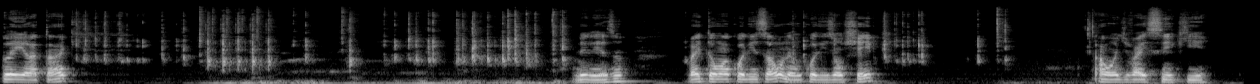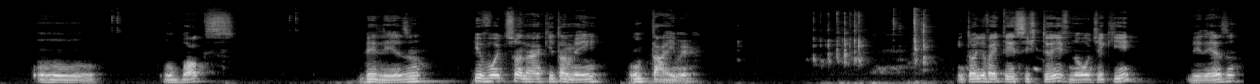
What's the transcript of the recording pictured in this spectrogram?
player attack. Beleza. Vai ter uma colisão, né? Um collision shape. Aonde vai ser aqui um, um box. Beleza. E vou adicionar aqui também um timer. Então ele vai ter esses três nodes aqui. Beleza.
